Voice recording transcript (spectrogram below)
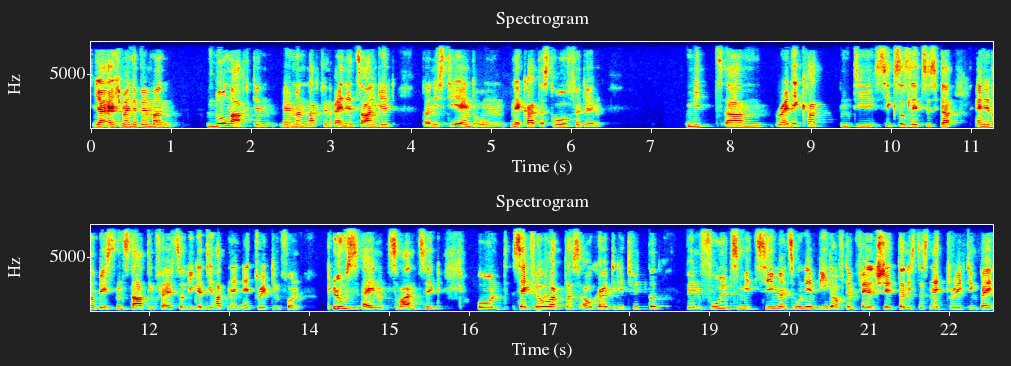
Ja, ich meine, wenn man nur nach den, wenn man nach den reinen Zahlen geht, dann ist die Änderung eine Katastrophe, denn mit ähm, Reddick hatten die Sixers letztes Jahr eine der besten Starting Fives der Liga, die hatten ein Net-Rating von plus 21. Und Zach Lowe hat das auch heute getwittert. Wenn Fultz mit Siemens und Embiid auf dem Feld steht, dann ist das Net-Rating bei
